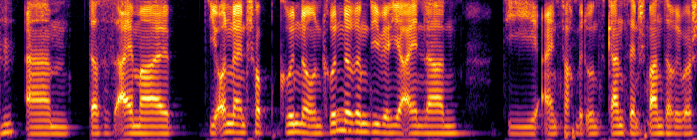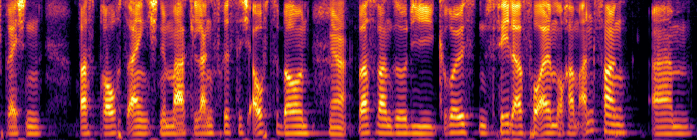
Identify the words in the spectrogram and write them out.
Mhm. Ähm, das ist einmal die Online-Shop-Gründer und Gründerinnen, die wir hier einladen, die einfach mit uns ganz entspannt darüber sprechen, was braucht es eigentlich, eine Marke langfristig aufzubauen, Ja. was waren so die größten Fehler, vor allem auch am Anfang, ähm,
